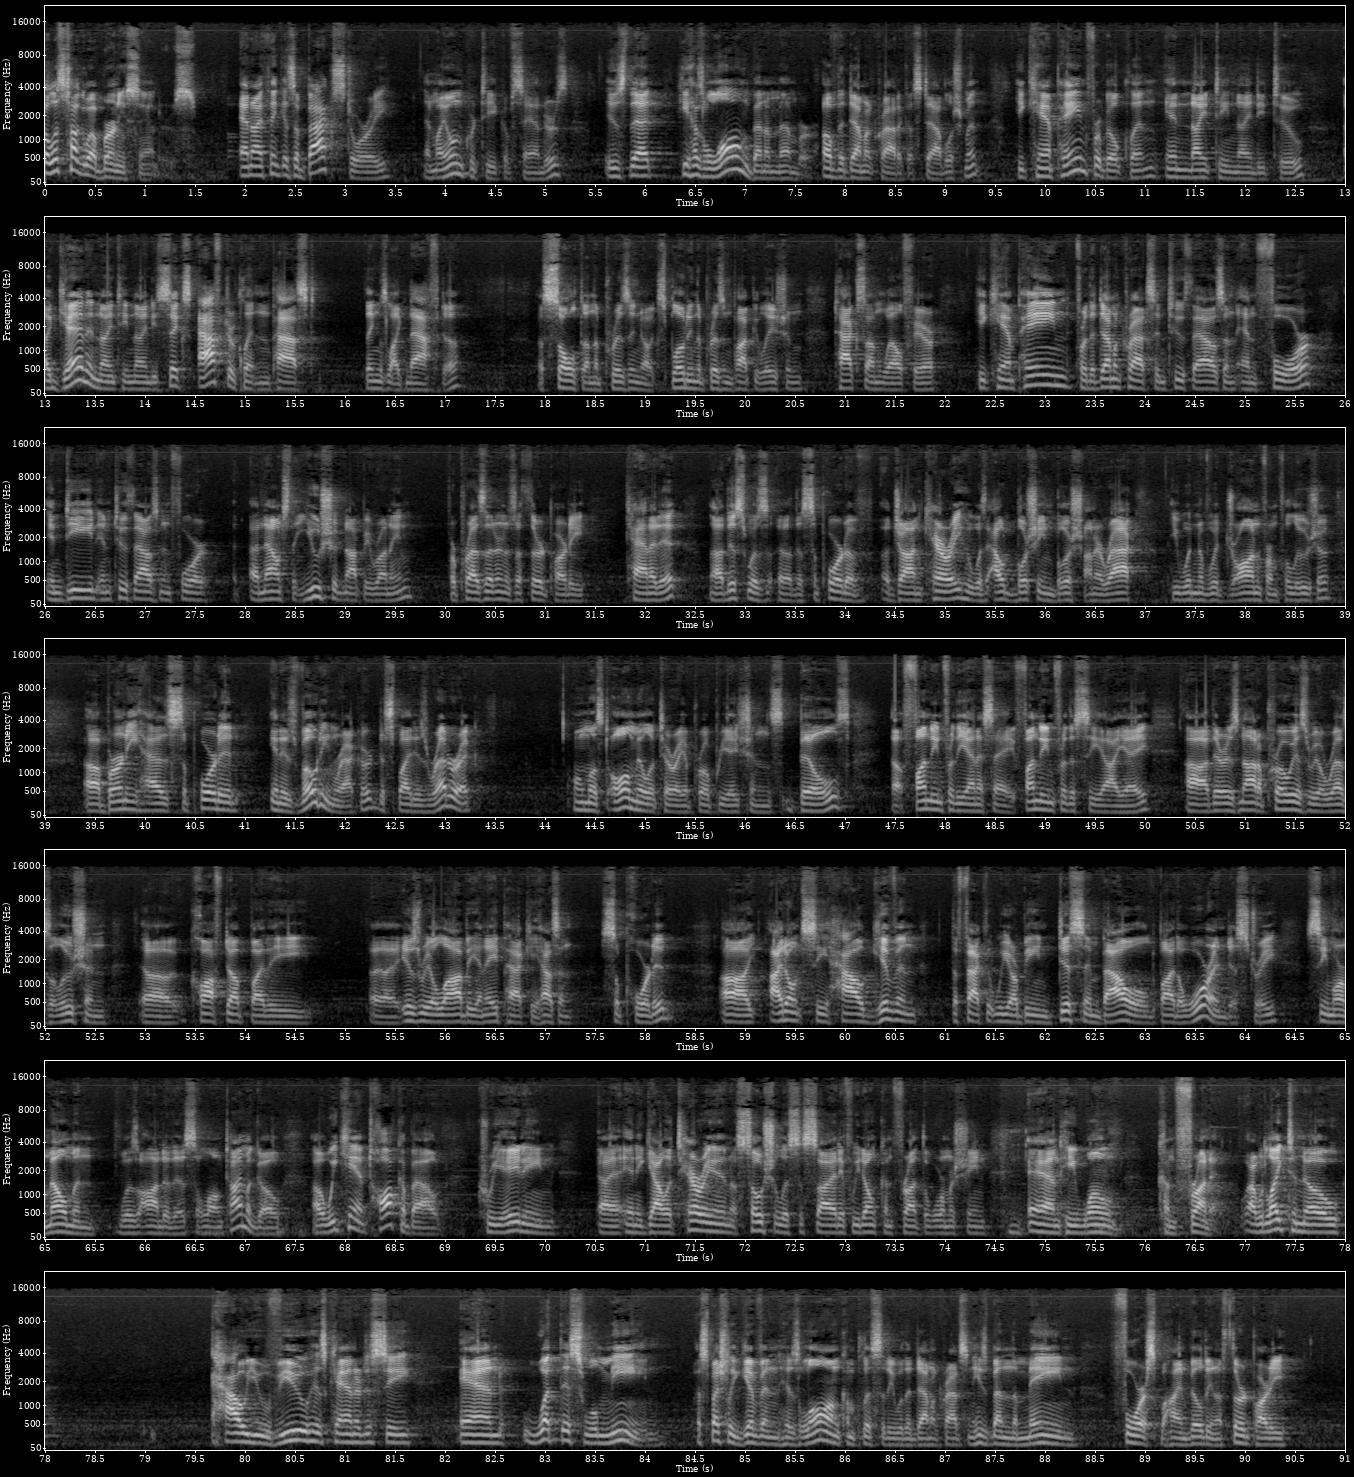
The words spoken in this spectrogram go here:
So let's talk about Bernie Sanders. And I think as a backstory, and my own critique of Sanders, is that he has long been a member of the Democratic establishment. He campaigned for Bill Clinton in 1992, again in 1996, after Clinton passed things like NAFTA, assault on the prison, you know, exploding the prison population, tax on welfare. He campaigned for the Democrats in 2004. Indeed, in 2004, announced that you should not be running for president as a third party candidate. Uh, this was uh, the support of uh, John Kerry, who was out bushing Bush on Iraq. He wouldn't have withdrawn from Fallujah. Uh, Bernie has supported in his voting record, despite his rhetoric, almost all military appropriations bills, uh, funding for the NSA, funding for the CIA. Uh, there is not a pro Israel resolution coughed up by the Israel lobby and AIPAC he hasn't supported. I don't see how, given the fact that we are being disemboweled by the war industry. Seymour Melman was onto this a long time ago. Uh, we can't talk about creating uh, an egalitarian, a socialist society if we don't confront the war machine, and he won't confront it. I would like to know how you view his candidacy and what this will mean, especially given his long complicity with the Democrats, and he's been the main force behind building a third party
